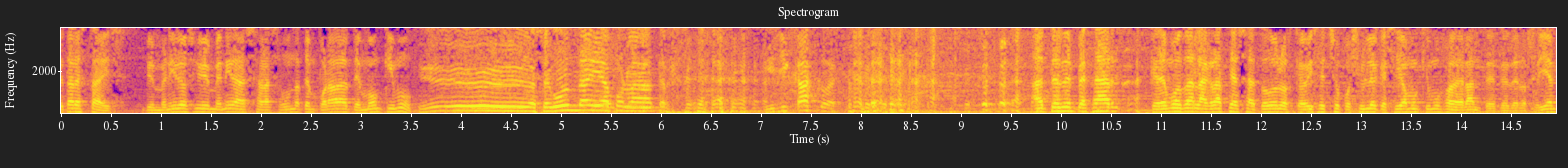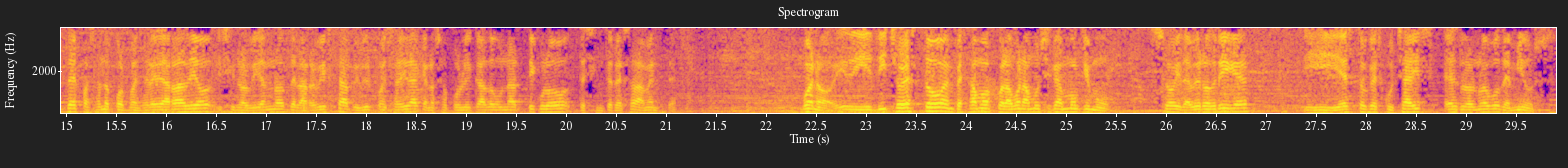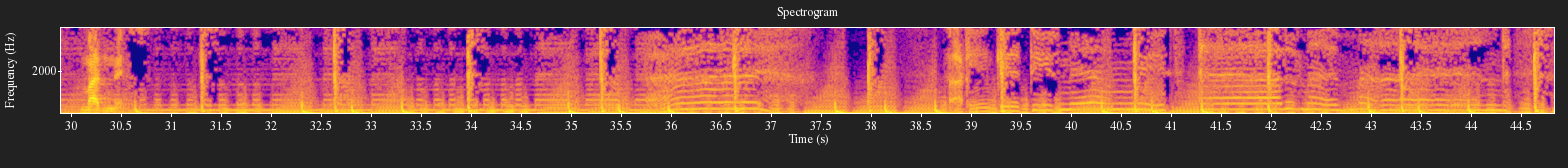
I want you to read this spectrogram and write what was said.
¿Qué tal estáis? Bienvenidos y bienvenidas a la segunda temporada de Monkey Move. Eh, la segunda y a por la tercera. Casco. Antes de empezar, queremos dar las gracias a todos los que habéis hecho posible que siga Monkey Move adelante, desde los oyentes, pasando por Fuensalida Radio y sin olvidarnos de la revista Vivir Fuensalida, que nos ha publicado un artículo desinteresadamente. Bueno, y dicho esto, empezamos con la buena música en Monkey Move. Soy David Rodríguez y esto que escucháis es lo nuevo de Muse, Madness.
